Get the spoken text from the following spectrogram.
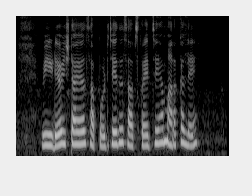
വീഡിയോ ഇഷ്ടമായാൽ സപ്പോർട്ട് ചെയ്ത് സബ്സ്ക്രൈബ് ചെയ്യാൻ മറക്കല്ലേ?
